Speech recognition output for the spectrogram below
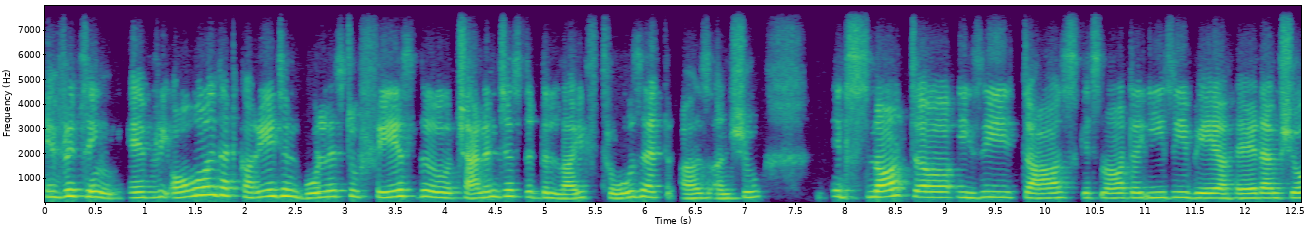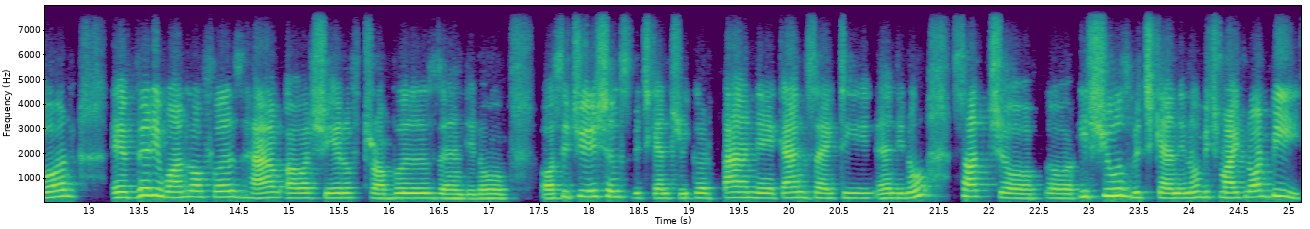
everything every all that courage and boldness to face the challenges that the life throws at us anshu it's not a easy task. It's not an easy way ahead i'm sure. Every one of us have our share of troubles and you know uh, situations which can trigger panic anxiety and you know such uh, uh, issues which can you know which might not be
